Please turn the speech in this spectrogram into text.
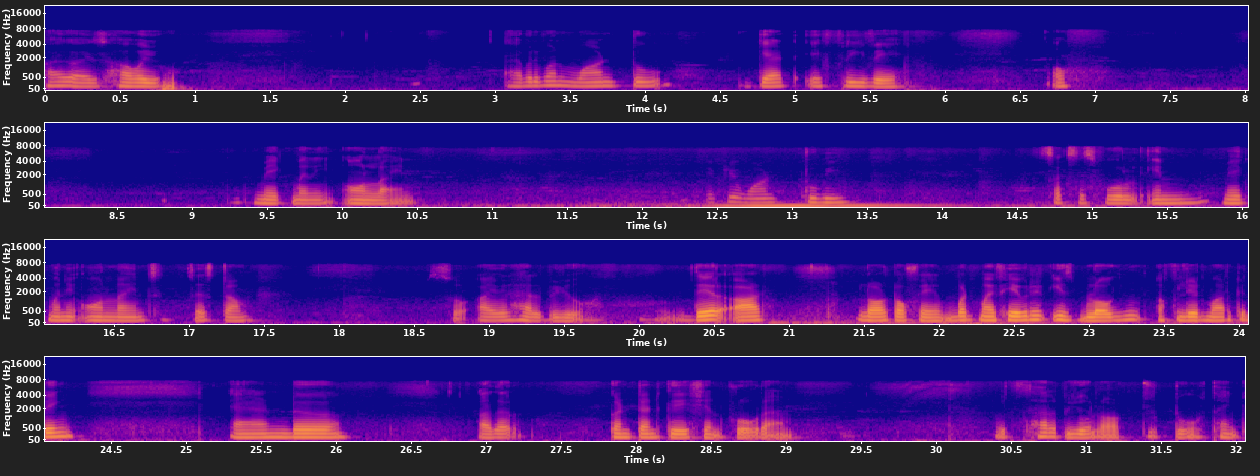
hi guys how are you? Everyone want to get a free way of make money online. If you want to be successful in make money online system so i will help you. There are lot of way but my favorite is blogging affiliate marketing and uh, other content creation program which help you a lot. You too. Thank you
